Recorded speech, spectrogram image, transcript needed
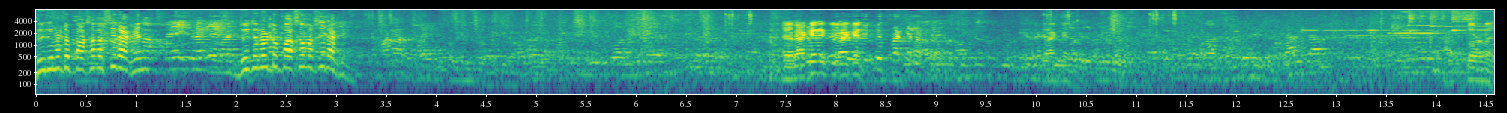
দুইজন একটু পাশাপাশি রাখেন। দুইজন একটু পাশাপাশি রাখেন। রাখেন একটু রাখেন। একটু থাকেন রাখেন। তোর নাই।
